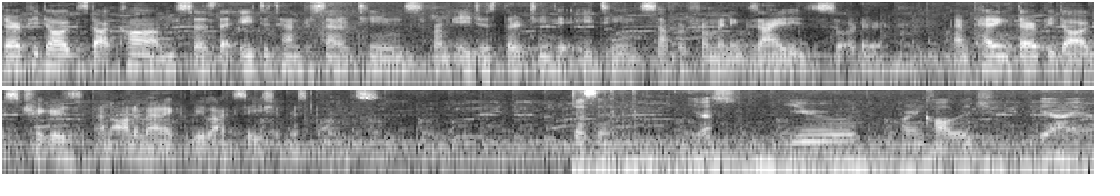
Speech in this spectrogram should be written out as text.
TherapyDogs.com says that 8 to 10% of teens from ages 13 to 18 suffer from an anxiety disorder, and petting therapy dogs triggers an automatic relaxation response. Justin, Yes. you are in college. Yeah, I am.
